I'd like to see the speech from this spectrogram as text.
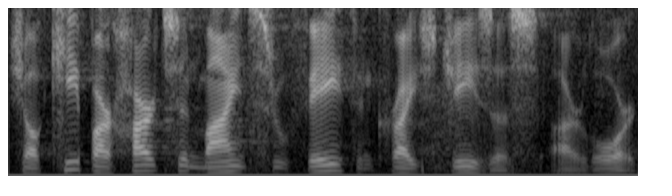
shall keep our hearts and minds through faith in Christ Jesus our Lord.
